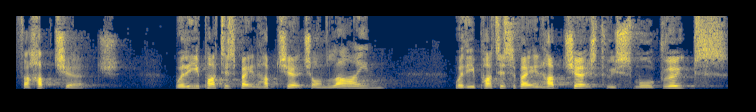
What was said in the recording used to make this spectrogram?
For Hub Church, whether you participate in Hub Church online, whether you participate in Hub Church through small groups,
